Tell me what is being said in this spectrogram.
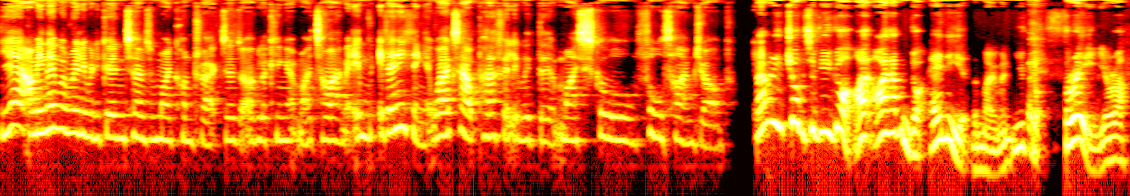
Yeah, I mean, they were really, really good in terms of my contract. and I'm looking at my time. If if anything, it works out perfectly with the my school full time job. How many jobs have you got? I, I haven't got any at the moment. You've got three. You're a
